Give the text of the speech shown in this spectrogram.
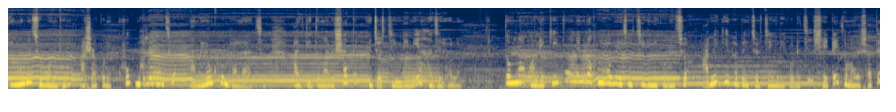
কেমন আছো বন্ধুরা? আশা করি খুব ভালো আছো, আমিও খুব ভালো আছি। আজকে তোমাদের সাথে এঁচোর চিংড়ি নিয়ে হাজির হলাম। তোমরা অনেকেই তো অনেক রকমভাবে এঁচোর চিংড়ি করেছ। আমি কীভাবে এঁচোর চিংড়ি করেছি সেটাই তোমাদের সাথে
